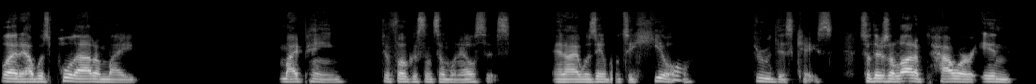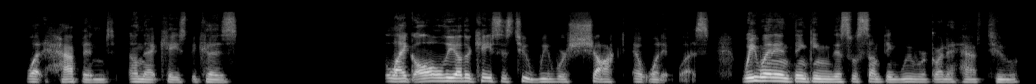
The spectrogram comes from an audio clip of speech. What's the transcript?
But I was pulled out of my my pain to focus on someone else's and I was able to heal through this case. So there's a lot of power in what happened on that case because like all the other cases too, we were shocked at what it was. We went in thinking this was something we were going to have to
